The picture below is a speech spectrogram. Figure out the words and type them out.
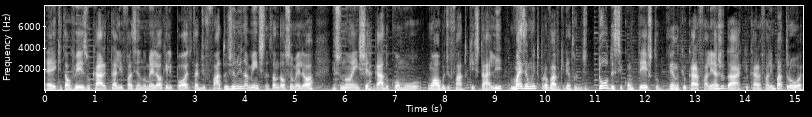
é, e que talvez o cara que está ali fazendo o melhor que ele pode, está de fato, genuinamente tentando dar o seu melhor, isso não é enxergado como um algo de fato que está ali, mas é muito provável que dentro de todo esse contexto, vendo que o cara fala em ajudar, que o cara fala em patroa,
